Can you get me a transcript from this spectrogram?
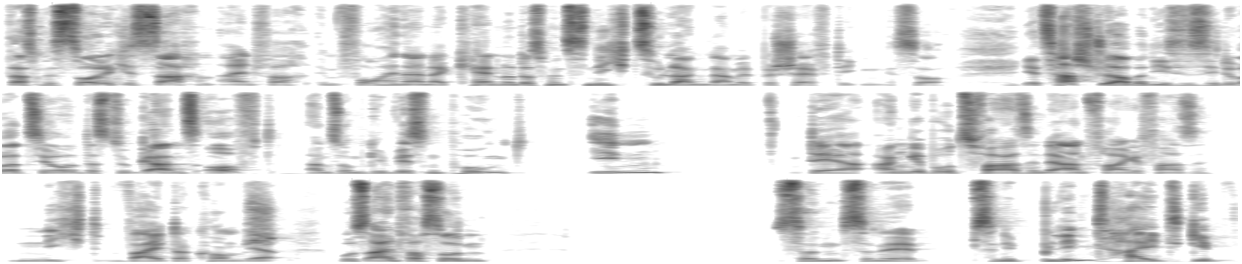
dass wir solche Sachen einfach im Vorhinein erkennen und dass wir uns nicht zu lange damit beschäftigen. So, jetzt hast du aber diese Situation, dass du ganz oft an so einem gewissen Punkt in der Angebotsphase, in der Anfragephase nicht weiterkommst. Ja. Wo es einfach so, ein, so, so, eine, so eine Blindheit gibt.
